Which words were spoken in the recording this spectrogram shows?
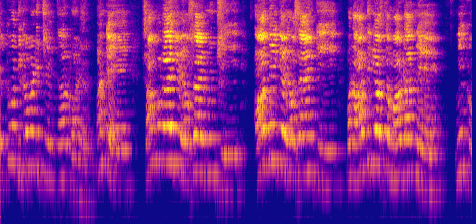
ఎక్కువ దిగుబడి ఇచ్చే విత్తనాలు వాడారు. అంటే సాంప్రదాయక వ్యవసాయం నుంచి ఆధునిక వ్యవసాయానికి మన ఆర్థిక వ్యవస్థ మారడాన్ని నీకు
